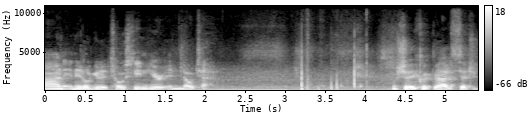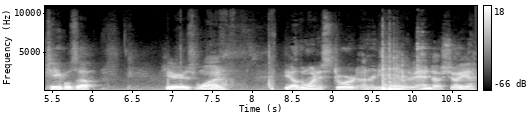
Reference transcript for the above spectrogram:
on and it'll get it toasty in here in no time. I'll show you quickly how to set your tables up. Here is one. The other one is stored underneath the other end. I'll show you.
